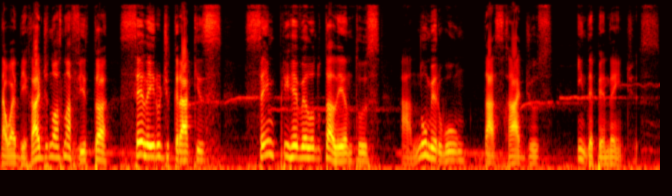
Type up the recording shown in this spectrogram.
na Web Rádio Nós na Fita, celeiro de craques, sempre revelando talentos, a número um das rádios independentes.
